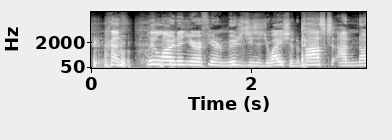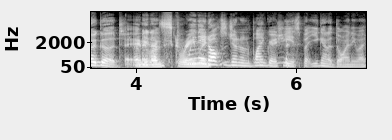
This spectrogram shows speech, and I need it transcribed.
Let alone in your, if you're in an emergency situation. Masks are no good. I And everyone's uh, screaming. We need oxygen in a plane crash, yes, but you're going to die anyway.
